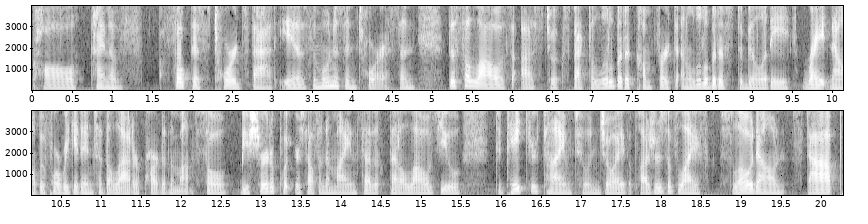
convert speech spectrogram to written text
call kind of focus towards that is the moon is in Taurus, and this allows us to expect a little bit of comfort and a little bit of stability right now before we get into the latter part of the month. So be sure to put yourself in a mindset that allows you to take your time to enjoy the pleasures of life, slow down, stop,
